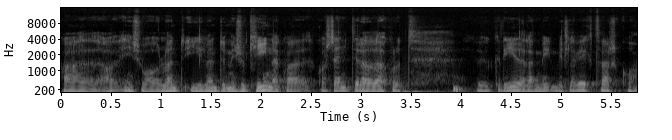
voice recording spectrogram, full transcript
hvað eins og lönd, í löndum eins og Kína hvað, hvað sendir að það akkurat mi- mikla vikt þar sko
